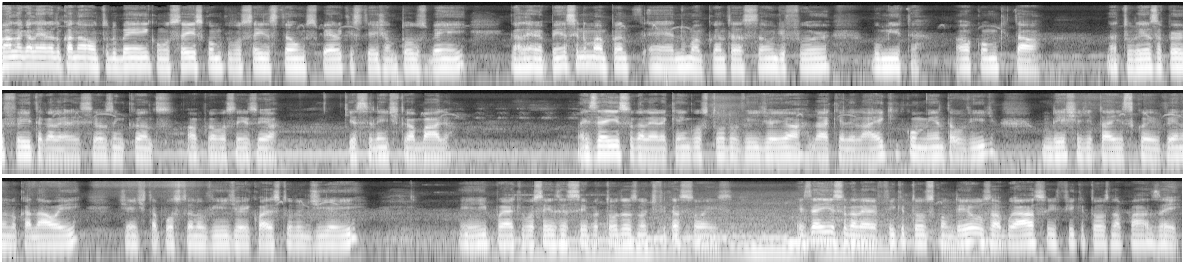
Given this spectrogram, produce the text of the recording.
Fala galera do canal, tudo bem aí com vocês? Como que vocês estão? Espero que estejam todos bem aí. Galera, pense numa, é, numa plantação de flor bonita. Ó como que tá, ó. Natureza perfeita, galera, e seus encantos. Ó pra vocês verem, ó. Que excelente trabalho. Mas é isso, galera. Quem gostou do vídeo aí, ó, dá aquele like, comenta o vídeo. Não deixa de estar tá inscrevendo no canal aí. A gente tá postando vídeo aí quase todo dia aí. E para que vocês recebam todas as notificações. Mas é isso, galera. Fique todos com Deus. Abraço e fique todos na paz aí.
